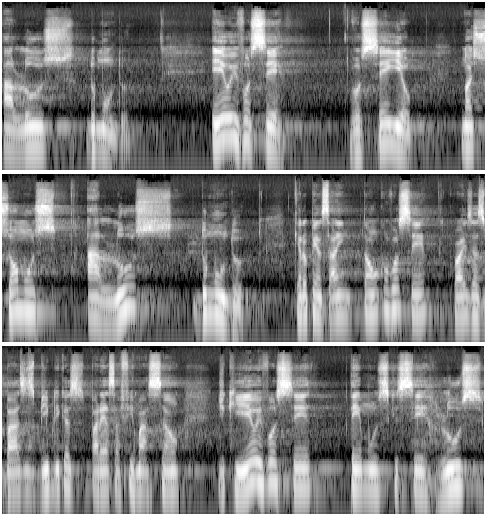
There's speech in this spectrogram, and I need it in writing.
a luz do mundo. Eu e você, você e eu, nós somos a luz do mundo. Quero pensar então com você quais as bases bíblicas para essa afirmação de que eu e você temos que ser luz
